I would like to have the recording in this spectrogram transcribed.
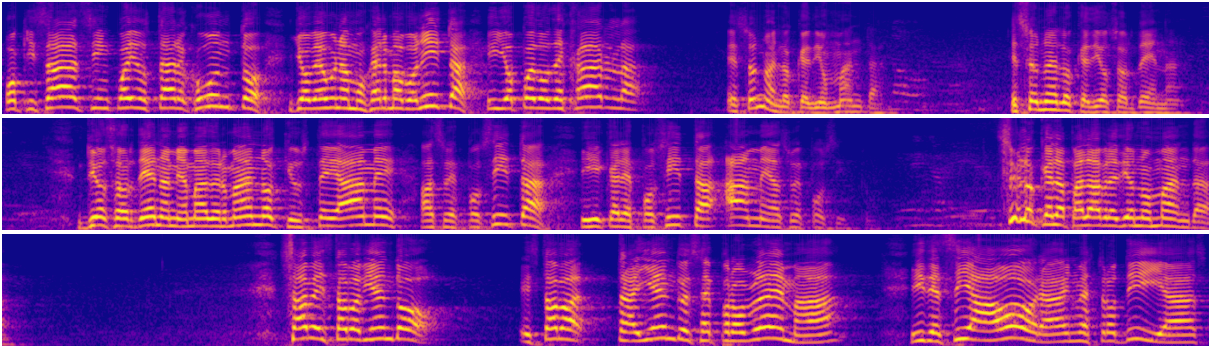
o quizás cinco años estar juntos. Yo veo una mujer más bonita y yo puedo dejarla. Eso no es lo que Dios manda. Eso no es lo que Dios ordena. Dios ordena, mi amado hermano, que usted ame a su esposita y que la esposita ame a su esposito. Eso es lo que la palabra de Dios nos manda. ¿Sabe? Estaba viendo, estaba trayendo ese problema y decía ahora, en nuestros días,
